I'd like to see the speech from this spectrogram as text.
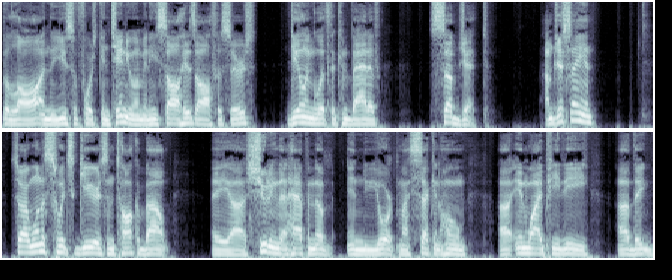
the law and the use of force continuum, and he saw his officers dealing with a combative subject. I'm just saying. So I want to switch gears and talk about a uh, shooting that happened up in New York, my second home, uh, NYPD. Uh, they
